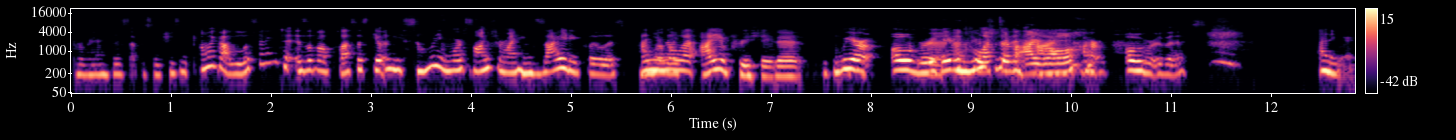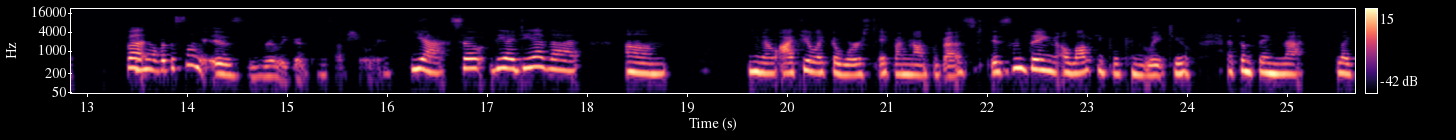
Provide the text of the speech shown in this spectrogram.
preparing for this episode. She's like, "Oh my god, listening to Isabel Pless has given me so many more songs for my anxiety playlist." And, and you know like, what? I appreciate it. We are over we it. We gave a collective eye roll. Are over this. Anyway, but no, but the song is really good conceptually. Yeah. So the idea that um you know, I feel like the worst if I'm not the best is something a lot of people can relate to. It's something that like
